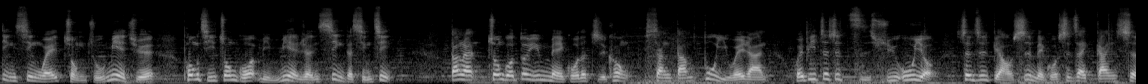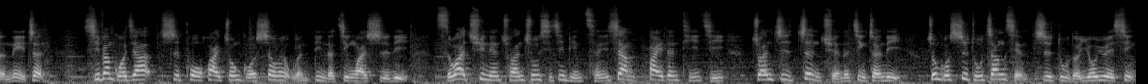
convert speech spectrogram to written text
定性为种族灭绝，抨击中国泯灭人性的行径。当然，中国对于美国的指控相当不以为然。回避这是子虚乌有，甚至表示美国是在干涉内政，西方国家是破坏中国社会稳定的境外势力。此外，去年传出习近平曾向拜登提及专制政权的竞争力，中国试图彰显制度的优越性，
